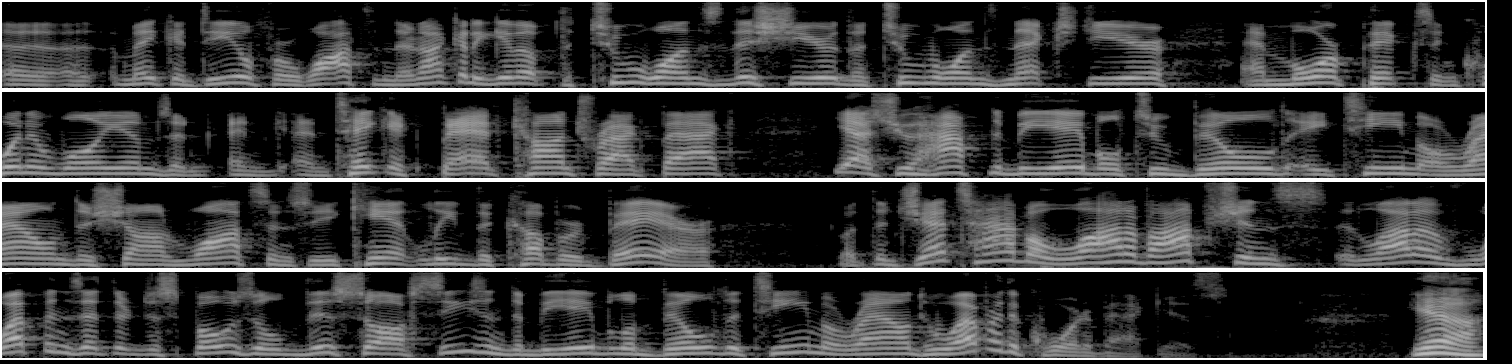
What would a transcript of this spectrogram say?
a, a make a deal for Watson. They're not going to give up the two ones this year, the two ones next year, and more picks and Quinnen Williams and, and and take a bad contract back. Yes, you have to be able to build a team around Deshaun Watson, so you can't leave the cupboard bare. But the Jets have a lot of options, a lot of weapons at their disposal this offseason to be able to build a team around whoever the quarterback is. Yeah,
